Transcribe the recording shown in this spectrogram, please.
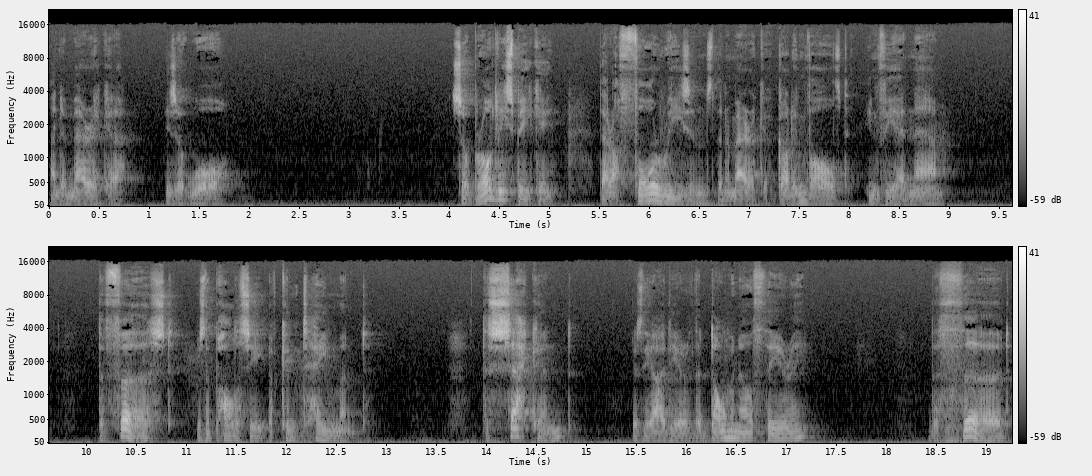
and America is at war. So, broadly speaking, there are four reasons that America got involved in Vietnam. The first was the policy of containment. The second was the idea of the domino theory. The third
